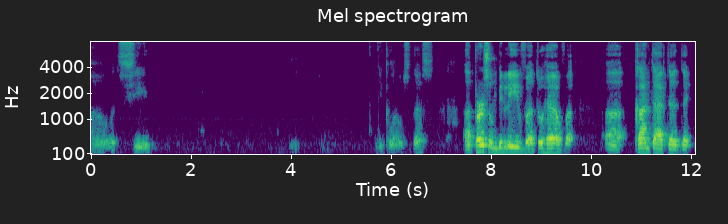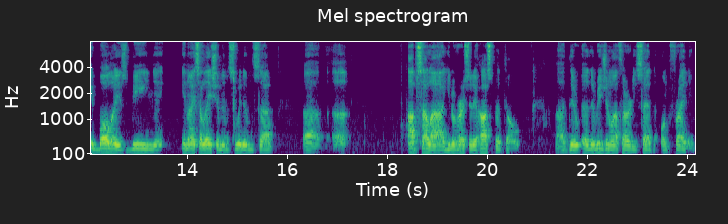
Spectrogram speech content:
Uh, let's see. me close this. A person believed uh, to have uh contacted Ebola is being in isolation in Sweden's uh, uh, Uppsala University Hospital, the, the regional authority said on Friday.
